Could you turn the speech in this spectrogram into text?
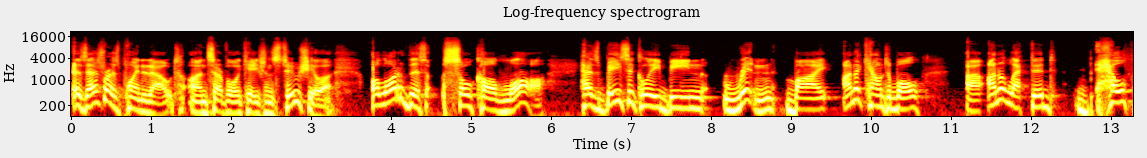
as Ezra has pointed out on several occasions too, Sheila, a lot of this so-called law has basically been written by unaccountable, uh, unelected health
